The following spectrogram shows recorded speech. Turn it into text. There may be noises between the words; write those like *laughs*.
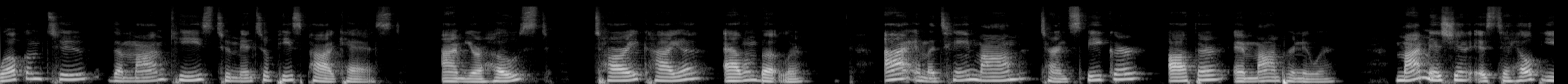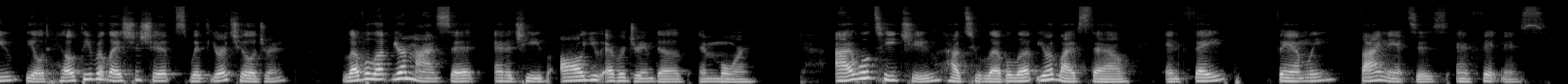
Welcome to the Mom Keys to Mental Peace podcast. I'm your host, Tari Kaya Allen Butler. I am a teen mom turned speaker, author, and mompreneur. My mission is to help you build healthy relationships with your children, level up your mindset, and achieve all you ever dreamed of and more. I will teach you how to level up your lifestyle in faith, family, finances, and fitness.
